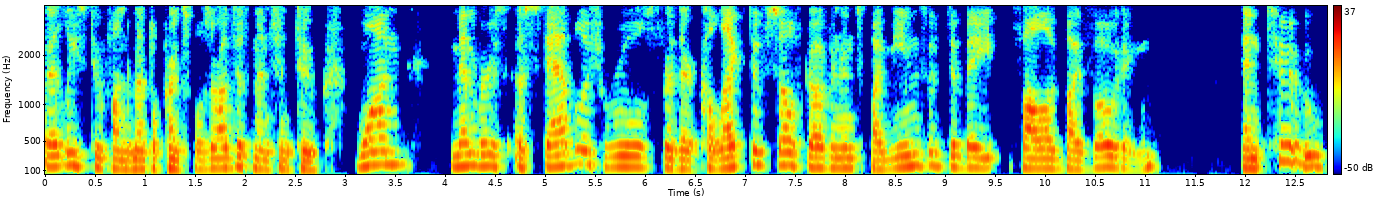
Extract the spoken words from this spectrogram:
at least two fundamental principles, or I'll just mention two. One members establish rules for their collective self governance by means of debate followed by voting. And two,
